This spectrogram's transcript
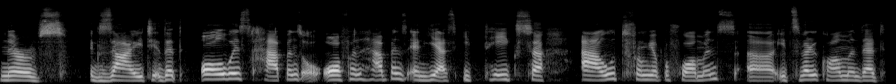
nerves, anxiety that always happens or often happens. And yes, it takes uh, out from your performance. Uh, it's very common that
